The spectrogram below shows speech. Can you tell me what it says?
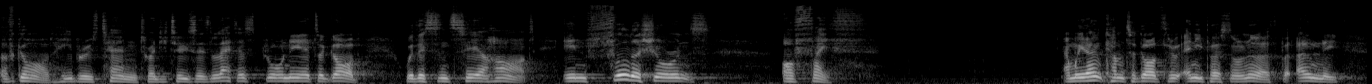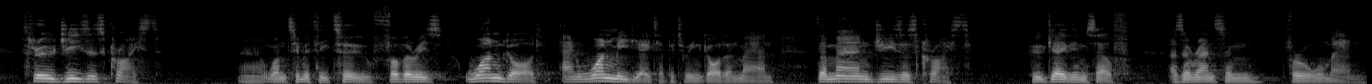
of God. Hebrews 10:22 says, "Let us draw near to God with a sincere heart, in full assurance of faith." And we don't come to God through any person on earth, but only through Jesus Christ. Uh, 1 Timothy 2 For there is one God and one mediator between God and man, the man Jesus Christ, who gave himself as a ransom for all men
